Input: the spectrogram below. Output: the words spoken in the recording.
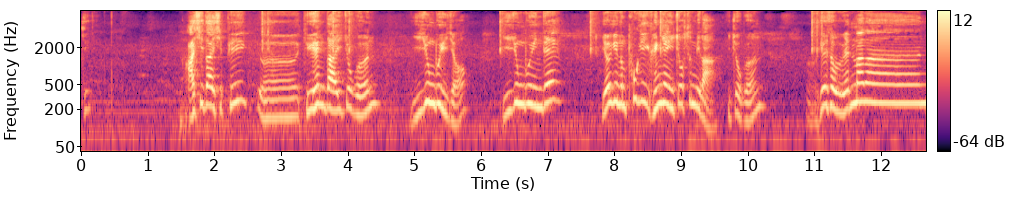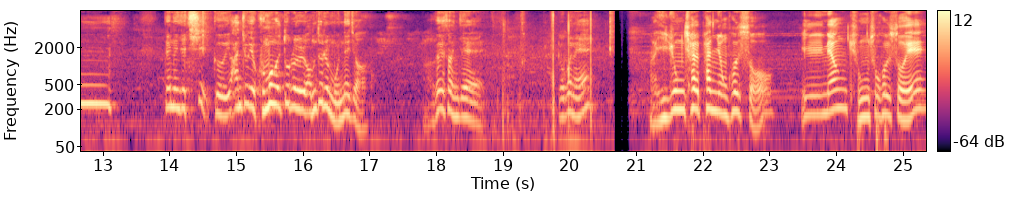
뒤- 아시다시피 어, 뒤핸다 이쪽은 이중부이죠. 이중부인데 여기는 폭이 굉장히 좁습니다. 이쪽은 어, 그래서 웬만한 때는 이제 치, 그 안쪽에 구멍을 뚫을 엄두를 못 내죠. 어, 그래서 이제 요번에 아, 이중 철판용 홀소 일명 중수 홀소의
